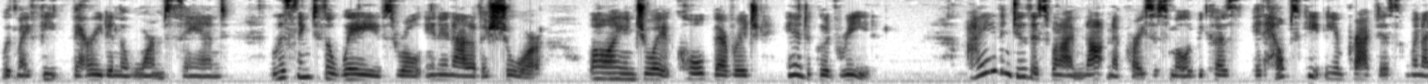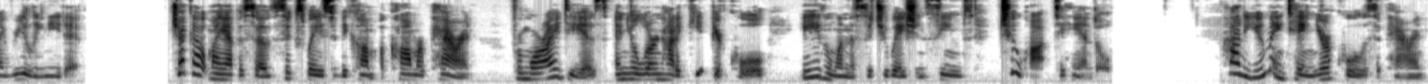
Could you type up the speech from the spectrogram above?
with my feet buried in the warm sand, listening to the waves roll in and out of the shore while I enjoy a cold beverage and a good read. I even do this when I'm not in a crisis mode because it helps keep me in practice when I really need it. Check out my episode, Six Ways to Become a Calmer Parent, for more ideas and you'll learn how to keep your cool even when the situation seems too hot to handle. How do you maintain your cool as a parent?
